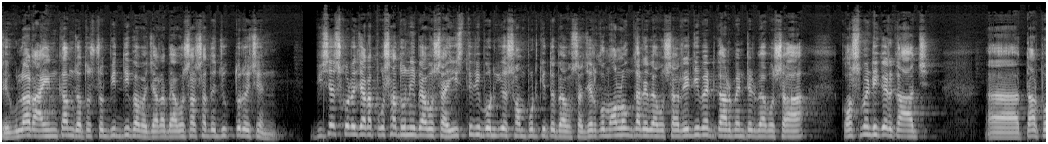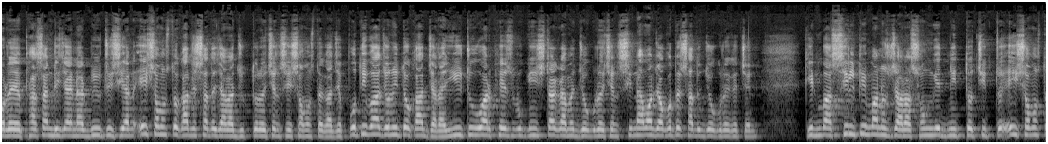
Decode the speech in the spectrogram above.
রেগুলার আয় ইনকাম যথেষ্ট বৃদ্ধি পাবে যারা ব্যবসার সাথে যুক্ত রয়েছেন। বিশেষ করে যারা প্রসাধনী ব্যবসা স্ত্রীবর্গীয় সম্পর্কিত ব্যবসা, যেরকম অলংকারের ব্যবসা রেডিমেড গার্মেন্টের ব্যবসা কসমেটিকের কাজ তারপরে ফ্যাশন ডিজাইনার বিউটিশিয়ান এই সমস্ত কাজের সাথে যারা যুক্ত রয়েছেন, সেই সমস্ত কাজে প্রতিভাজনিত কাজ যারা ইউটিউবার ফেসবুক ইনস্টাগ্রামে যোগ রয়েছেন সিনেমা জগতের সাথে যোগ রেখেছেন, কিংবা শিল্পী মানুষ যারা সংগীত, নৃত্য, চিত্র, এই সমস্ত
